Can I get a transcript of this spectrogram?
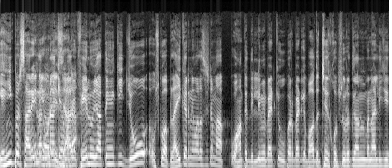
यहीं पर सारे कानून आके हमारे फेल हो जाते हैं कि जो उसको अप्लाई करने वाला सिस्टम आप वहाँ पे दिल्ली में बैठ के ऊपर बैठ के बहुत अच्छे खूबसूरत कानून बना लीजिए।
